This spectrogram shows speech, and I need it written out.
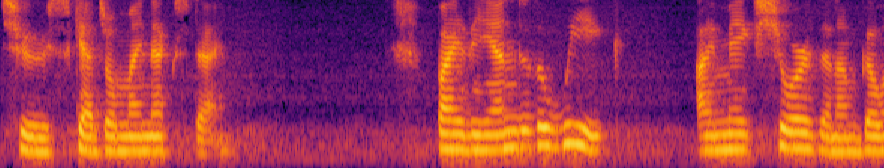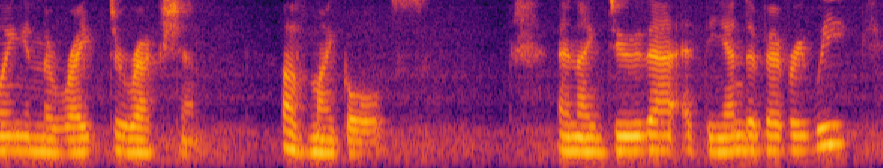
to schedule my next day. By the end of the week, I make sure that I'm going in the right direction of my goals. And I do that at the end of every week,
